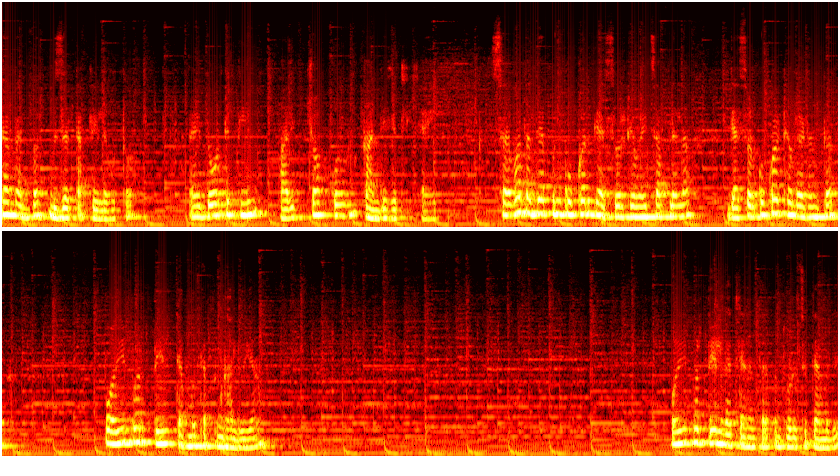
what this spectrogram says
छान रातभर भिजत टाकलेलं होतं. आणि दोन ते तीन बारीक चॉप करून कांदे घेतलेले आहेत. सर्वात आधी आपण कुकर गॅसवर ठेवायचं आपल्याला. गॅसवर कुकर ठेवल्यानंतर पळीभर तेल त्यामध्ये आपण घालूया. पळीभर तेल घातल्यानंतर आपण थोडंसं त्यामध्ये.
